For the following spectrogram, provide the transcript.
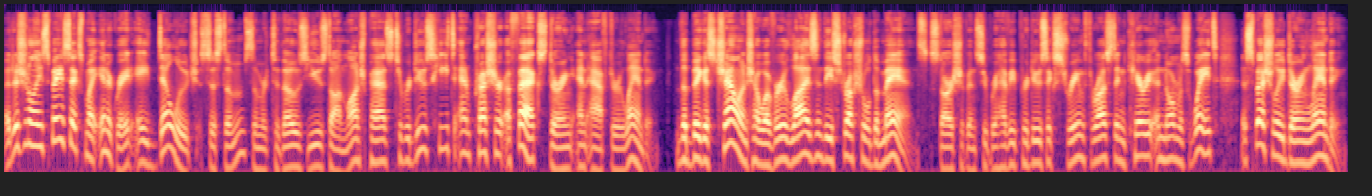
Additionally, SpaceX might integrate a deluge system similar to those used on launch pads to reduce heat and pressure effects during and after landing. The biggest challenge, however, lies in the structural demands. Starship and Super Heavy produce extreme thrust and carry enormous weight, especially during landing.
